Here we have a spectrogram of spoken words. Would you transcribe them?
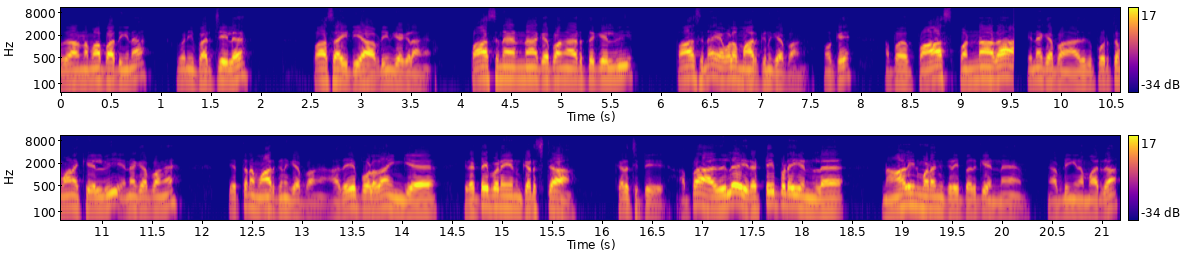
உதாரணமாக பார்த்தீங்கன்னா இப்போ நீ பரீட்சையில் பாஸ் ஆகிட்டியா அப்படின்னு கேட்குறாங்க. பாஸ்னா என்ன கேட்பாங்க? அடுத்த கேள்வி. பாஸ்னா எவ்வளோ மார்க்குன்னு கேட்பாங்க. ஓகே அப்போ பாஸ் பண்ணாதான் என்ன கேட்பாங்க? அதுக்கு பொருத்தமான கேள்வி என்ன கேட்பாங்க? எத்தனை மார்க்குன்னு கேட்பாங்க. அதே போல் தான் இங்கே இரட்டைப்படையன் கிடச்சிட்டா? கிடச்சிட்டு. அப்போ அதில் இரட்டைப்படை எண்ணில் நாலின் மடங்கு கிடைப்பதற்கு என்ன? அப்படிங்கிற மாதிரி தான்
